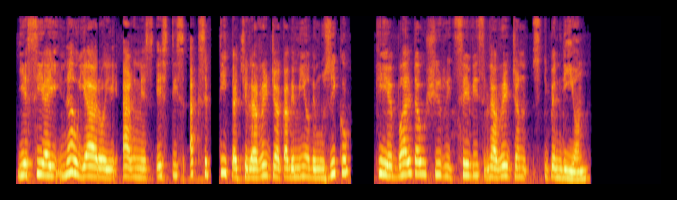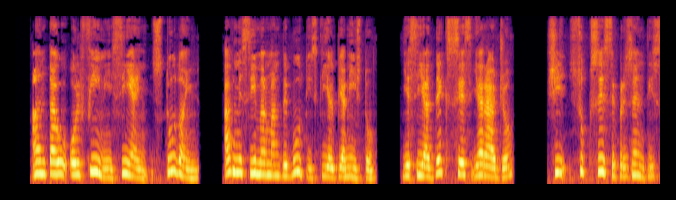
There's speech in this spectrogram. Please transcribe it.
Iesiai nau iaroi Agnes estis acceptita ce la Regia Academio de Musico quie baldau si ricevis la Regian stipendion. Antau olfini fini studoin Agnes Zimmermann debutis kiel pianisto, je sia dexes iaraggio, si successe presentis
